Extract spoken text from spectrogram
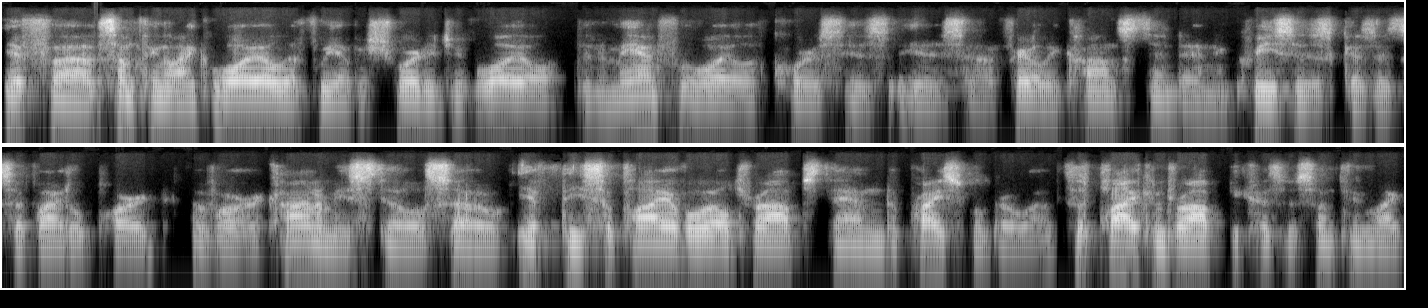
If uh, something like oil, if we have a shortage of oil, the demand for oil, of course, is is uh, fairly constant and increases because it's a vital part of our economy still. So if the supply of oil drops, then the price will go up. Supply can drop because of something like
